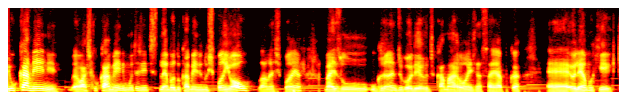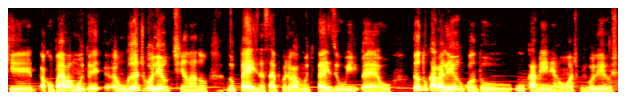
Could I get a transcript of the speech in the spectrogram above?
e o Kameni, eu acho que o Kameni, muita gente se lembra do Kameni no espanhol, lá na Espanha, mas o, o grande goleiro de Camarões nessa época, é, eu lembro que, que acompanhava muito, é um grande goleiro que tinha lá no, no PES, nessa época eu jogava muito PES, e o, é, o tanto o Cavaleiro quanto o, o Kameni eram ótimos goleiros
